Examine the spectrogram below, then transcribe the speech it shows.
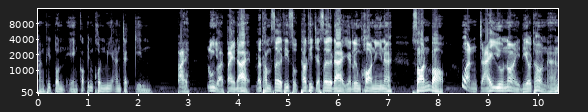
ทั้งที่ตนเองก็เป็นคนมีอันจะกิน ไป ลุงหยอยไปได้ แล้วทำเซอร์ที่สุดเท่าที่จะเซอร์ได้ อย่าลืมข้อนี้นะซ้อนบอกหวั่นใจอยู่หน่อยเดียวเท่านั้น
